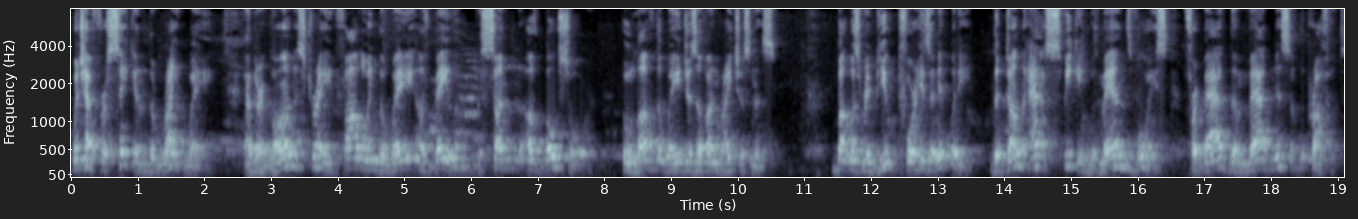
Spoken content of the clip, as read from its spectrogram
which have forsaken the right way, and are gone astray, following the way of Balaam, the son of Bosor, who loved the wages of unrighteousness but was rebuked for his iniquity. The dumb ass speaking with man's voice forbade the madness of the prophet.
